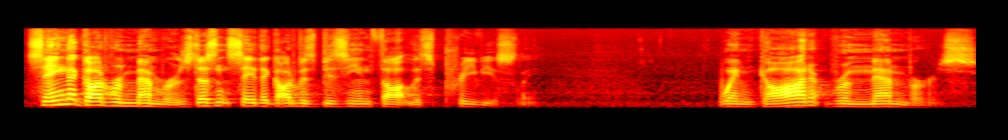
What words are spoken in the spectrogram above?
Saying that God remembers doesn't say that God was busy and thoughtless previously. When God remembers,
